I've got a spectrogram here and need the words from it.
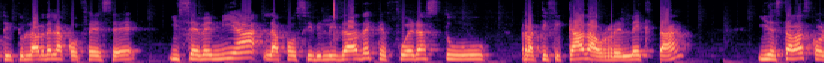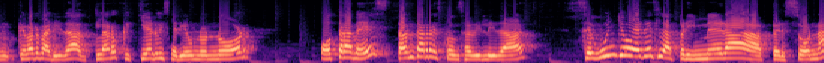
titular de la COFESE, y se venía la posibilidad de que fueras tú ratificada o reelecta, y estabas con, qué barbaridad, claro que quiero y sería un honor. Otra vez, tanta responsabilidad, según yo, eres la primera persona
